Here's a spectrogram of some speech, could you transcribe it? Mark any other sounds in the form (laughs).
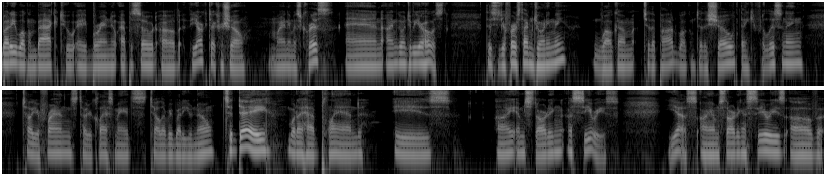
everybody. Welcome back to a brand new episode of The Architecture Show. My name is Chris, and I'm going to be your host. This is your first time joining me. Welcome to the pod. Welcome to the show. Thank you for listening. Tell your friends, tell your classmates, tell everybody you know. Today, what I have planned is I am starting a series. Yes, I am starting a series of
